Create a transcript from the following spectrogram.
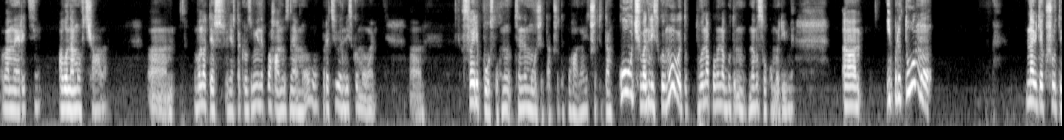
в Америці, а вона мовчала. Вона теж, я ж так розумію, непогано знає мову, працює англійською мовою. В сфері послуг, ну це не може так, що ти погано. Якщо ти там коуч в англійською мовою, то вона повинна бути ну, на високому рівні. Е, І при тому, навіть якщо ти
